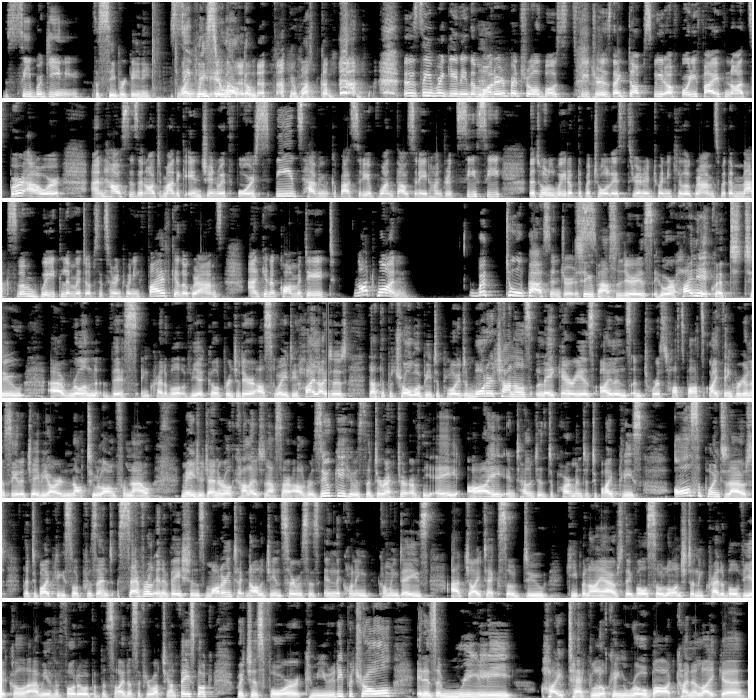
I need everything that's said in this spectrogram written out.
The Seaburgini. The Seaburgini. Dwight, please, you're welcome. You're welcome. the Seaburgini, the modern patrol boasts features like top speed of 45 knots per hour and houses an automatic engine with four speeds, having the capacity of 1,800 cc. The total weight of the patrol is 320 kilograms with a maximum weight limit of 625 kilograms and can accommodate not one, but two passengers. Two passengers who are highly equipped to uh, run this incredible vehicle. Brigadier Al Suwaidi highlighted that the patrol will be deployed in water channels, lake areas, islands, and tourist hotspots. I think we're going to see it at JBR not too long from now. Major General Khaled Nasser Al Razouki, who is the director of the AI Intelligence Department at Dubai Police, also pointed out that Dubai Police will present several innovations, modern technology, and services in the coming, coming days at GITEX. So do keep an eye out. They've also launched an incredible vehicle. Uh, we have a photo it beside us if you're watching on Facebook, which is for community patrol. It is a really high tech looking robot, kind of like a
